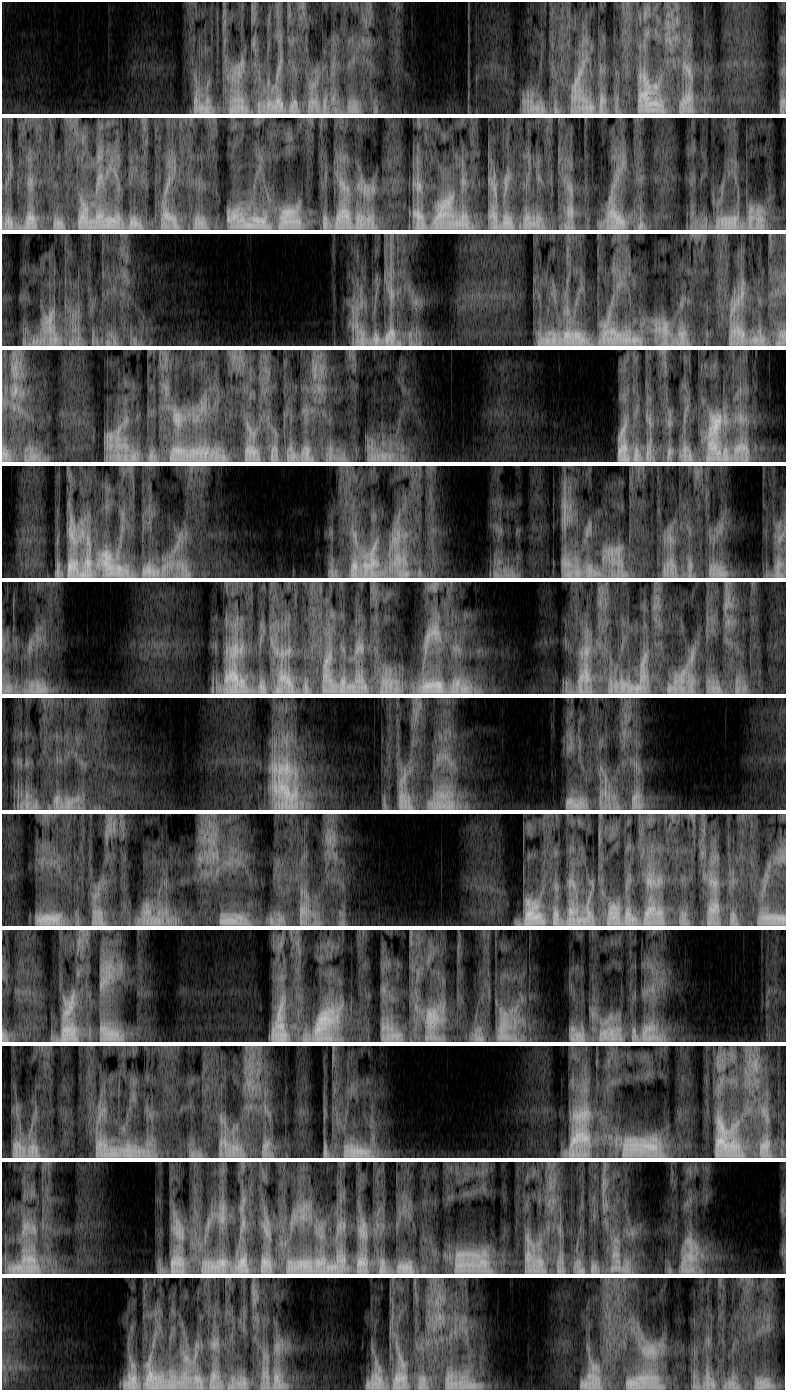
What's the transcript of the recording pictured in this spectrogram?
Some have turned to religious organizations, only to find that the fellowship that exists in so many of these places only holds together as long as everything is kept light and agreeable and non confrontational. How did we get here? Can we really blame all this fragmentation on deteriorating social conditions only? Well, I think that's certainly part of it, but there have always been wars and civil unrest and angry mobs throughout history to varying degrees. And that is because the fundamental reason is actually much more ancient and insidious. Adam, the first man, he knew fellowship. Eve, the first woman, she knew fellowship. Both of them were told in Genesis chapter 3, verse 8, once walked and talked with God in the cool of the day. There was friendliness and fellowship between them. That whole fellowship meant that their create, with their creator meant there could be whole fellowship with each other as well. No blaming or resenting each other no guilt or shame, no fear of intimacy.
